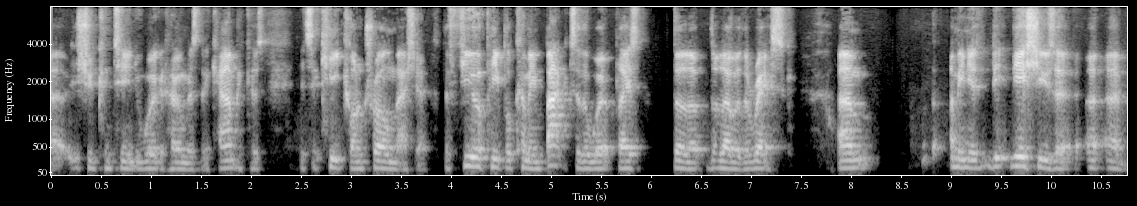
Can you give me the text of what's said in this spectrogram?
uh, should continue to work at home as they can because it's a key control measure. The fewer people coming back to the workplace, the, the lower the risk. Um, I mean, the, the issues are a, a,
